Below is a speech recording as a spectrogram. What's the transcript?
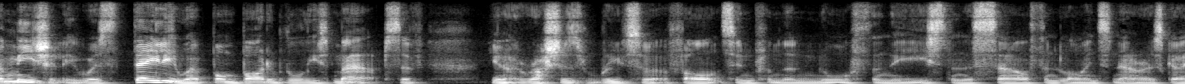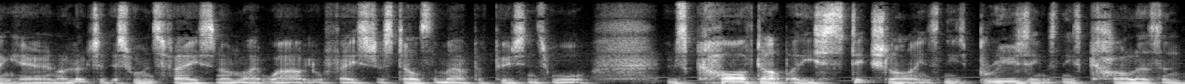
immediately was daily we're bombarded with all these maps of you know, Russia's routes are advancing from the north and the east and the south and lines and arrows going here. And I looked at this woman's face and I'm like, wow, your face just tells the map of Putin's war. It was carved up by these stitch lines and these bruisings and these colours and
